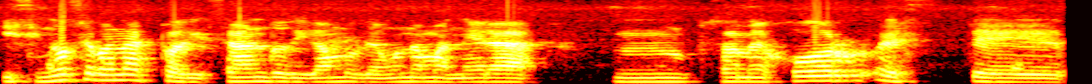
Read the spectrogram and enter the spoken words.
Y si no se van actualizando, digamos, de una manera, mmm, pues a lo mejor, este,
